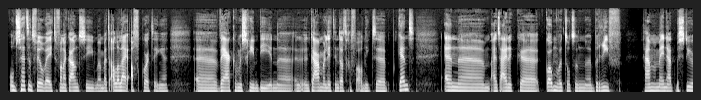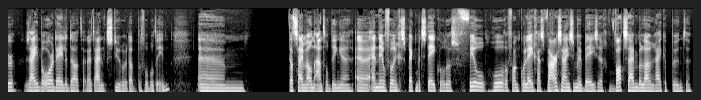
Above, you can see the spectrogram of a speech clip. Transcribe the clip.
ontzettend veel weten van accountancy, maar met allerlei afkortingen uh, werken misschien die een, uh, een Kamerlid in dat geval niet kent. En uiteindelijk komen we tot een brief. Gaan we mee naar het bestuur. Zij beoordelen dat. En uiteindelijk sturen we dat bijvoorbeeld in. Um, dat zijn wel een aantal dingen. Uh, en heel veel in gesprek met stakeholders. Veel horen van collega's. Waar zijn ze mee bezig? Wat zijn belangrijke punten?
